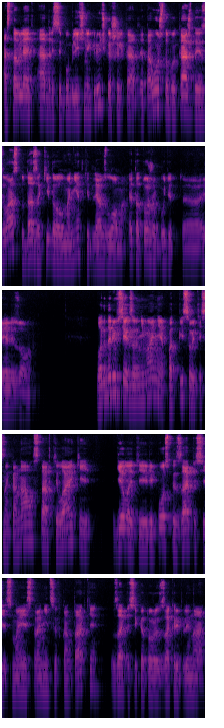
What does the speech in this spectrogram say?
оставлять адрес и публичный ключ кошелька для того, чтобы каждый из вас туда закидывал монетки для взлома. Это тоже будет э, реализовано. Благодарю всех за внимание. Подписывайтесь на канал, ставьте лайки делайте репосты записей с моей страницы ВКонтакте, записи, которая закреплена.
